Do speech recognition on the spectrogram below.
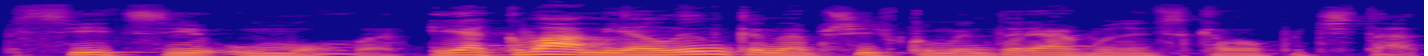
всі ці умови. Як вам ялинка, напишіть в коментарях, буде цікаво почитати.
